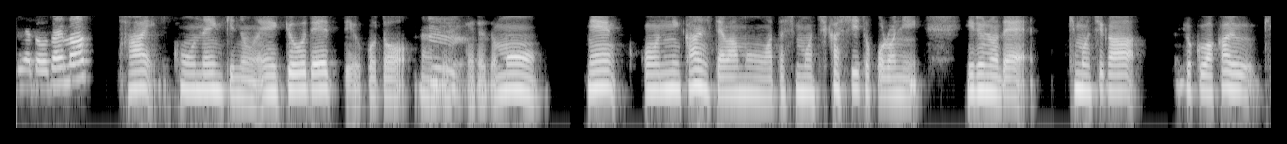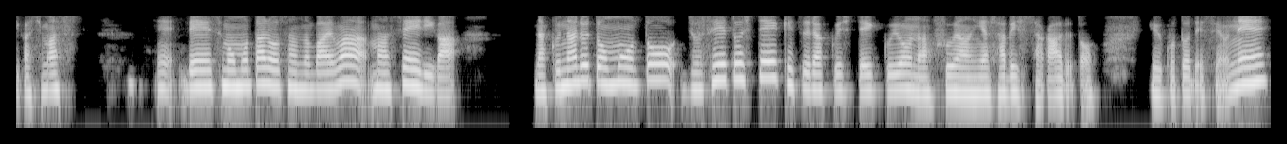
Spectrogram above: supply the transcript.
りがとうございます。はい。更年期の影響でっていうことなんですけれども、ね、ここに関してはもう私も近しいところにいるので、気持ちがよくわかる気がします。で、で、すもも太郎さんの場合は、まあ、生理がなくなると思うと、女性として欠落していくような不安や寂しさがあるということですよね。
